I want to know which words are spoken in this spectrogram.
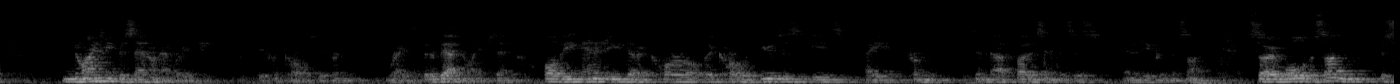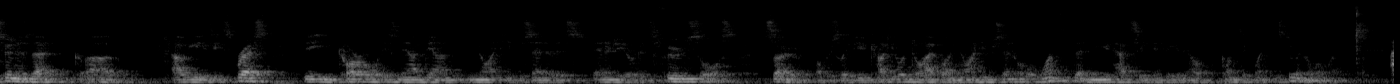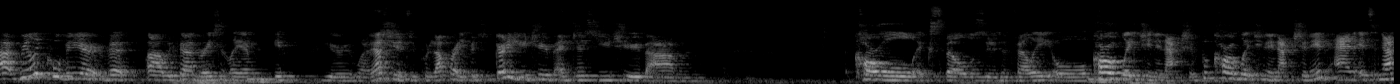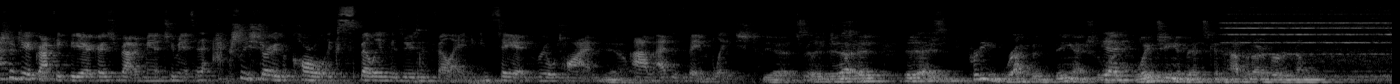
90% on average, different corals, different rates, but about 90% of the energy that a coral, a coral uses is a from uh, photosynthesis energy from the sun. So all of a sudden, as soon as that uh, algae is expressed, the coral is now down 90% of its energy or its food source. So obviously, if you cut your diet by 90% all at once, then you'd have significant health consequences too in the long run. A really cool video that uh, we found recently, and if you're one of our students, we put it up already, but just go to YouTube and just YouTube um, coral expels zooxanthellae or coral bleaching in action. Put coral bleaching in action in, and it's a National Geographic video. It goes for about a minute, two minutes, and it actually shows a coral expelling the Susan Felly, and you can see it in real time Yeah. um, as it's being bleached. Yeah, it's, Really it, it, it, it's a pretty rapid thing actually. Yeah. Like bleaching events can happen over a number.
